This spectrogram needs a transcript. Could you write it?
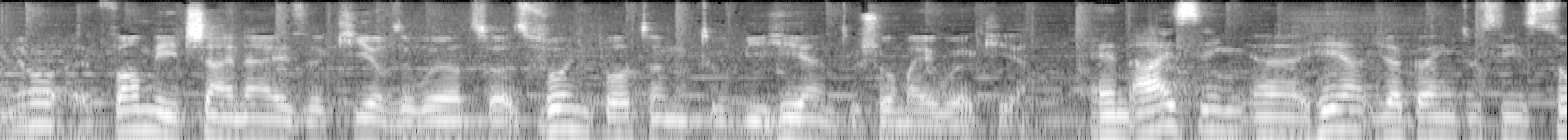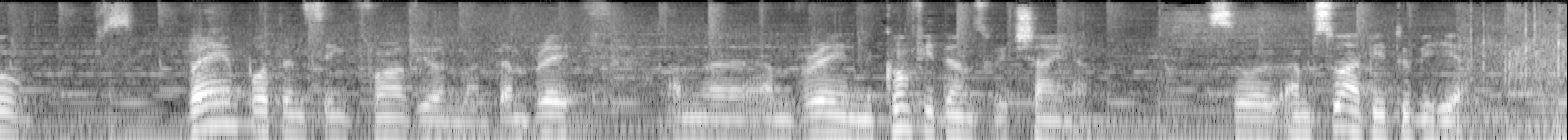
You know, for me, China is the key of the world, so it's so important to be here and to show my work here. And I think uh, here you are going to see so very important thing for environment. I'm very, I'm, uh, I'm very in confidence with China. So I'm so happy to be here.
